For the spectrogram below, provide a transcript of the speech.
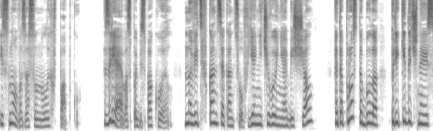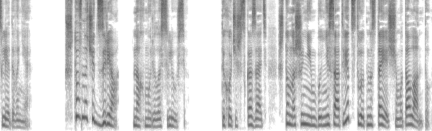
и снова засунул их в папку. «Зря я вас побеспокоил. Но ведь в конце концов я ничего и не обещал. Это просто было прикидочное исследование». «Что значит «зря»?» — нахмурилась Люся. Ты хочешь сказать, что наши нимбы не соответствуют настоящему таланту?»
